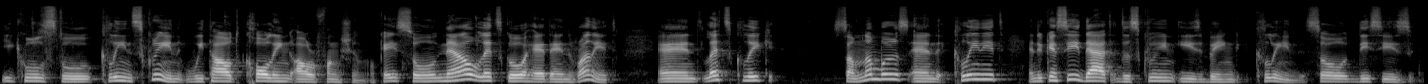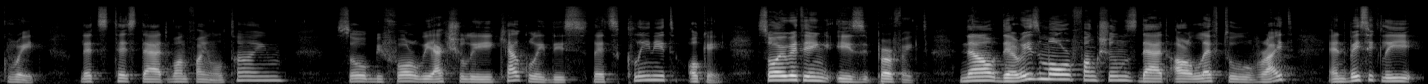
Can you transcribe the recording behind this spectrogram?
equals to clean screen without calling our function okay? So now let's go ahead and run it and let's click some numbers and clean it. And you can see that the screen is being cleaned. So this is great. Let's test that one final time. So before we actually calculate this let's clean it. Okay so everything is perfect. Now there is more functions that are left to write. And basically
